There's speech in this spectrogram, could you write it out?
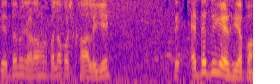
ਤੇ ਇੱਧਰ ਨੂੰ ਜਾਣਾ ਹੁਣ ਪਹਿਲਾਂ ਕੁਝ ਖਾ ਲਈਏ। ਤੇ ਇੱਧਰ ਦੀ ਗਏ ਸੀ ਆਪਾਂ।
